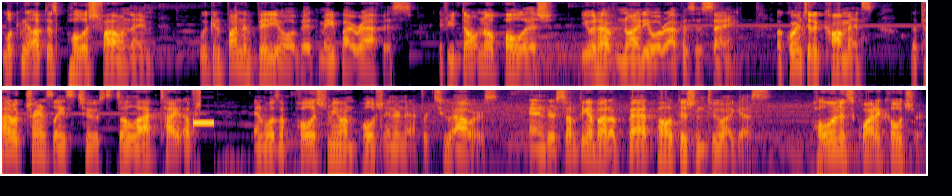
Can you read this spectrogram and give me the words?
Looking up this Polish file name, we can find a video of it made by Rafis. If you don't know Polish, you would have no idea what Rafis is saying. According to the comments, the title translates to Stalactite of and was a Polish meme on Polish internet for two hours. And there's something about a bad politician too, I guess. Poland is quite a culture.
